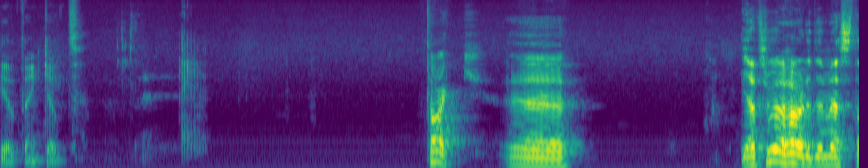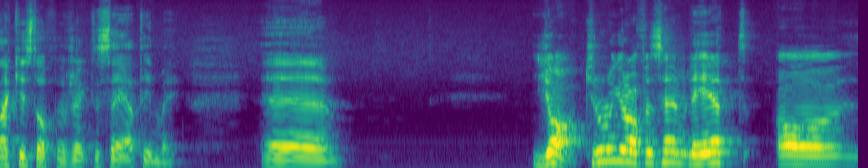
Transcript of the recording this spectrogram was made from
helt enkelt. Tack. Eh, jag tror jag hörde det mesta Kristoffer försökte säga till mig. Eh, ja, Kronografens hemlighet av,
